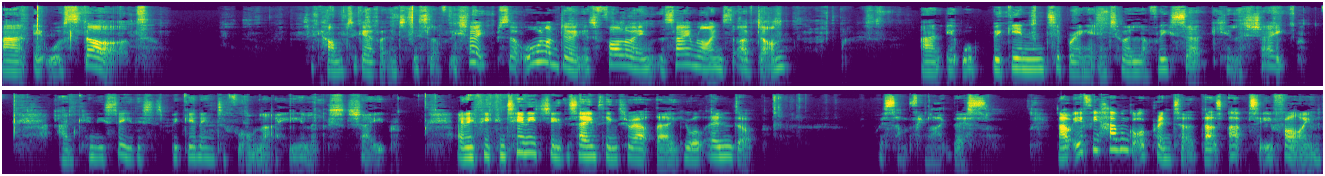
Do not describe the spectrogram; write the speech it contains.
and it will start to come together into this lovely shape. So all I'm doing is following the same lines that I've done and it will begin to bring it into a lovely circular shape. And can you see this is beginning to form that helix shape? And if you continue to do the same thing throughout there, you will end up with something like this. Now, if you haven't got a printer, that's absolutely fine.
